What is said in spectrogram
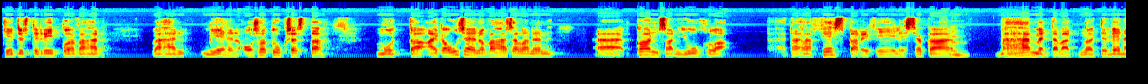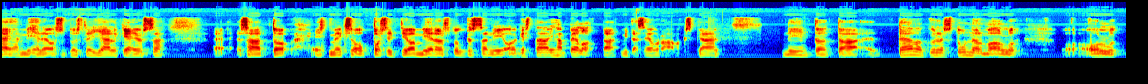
tietysti riippuen vähän, vähän mielenosoituksesta, mutta aika usein on vähän sellainen äh, kansanjuhla, tai festarifiilis, joka mm. vähän hämmentävät noiden Venäjän mielenosoitusten jälkeen, jossa saatto esimerkiksi opposition mielenosoituksessa, niin oikeastaan ihan pelottaa, että mitä seuraavaksi käy. Niin tota, täällä on kyllä se tunnelma ollut, ollut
